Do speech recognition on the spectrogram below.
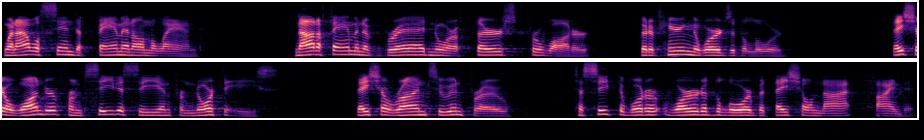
when I will send a famine on the land, not a famine of bread nor of thirst for water, but of hearing the words of the Lord. They shall wander from sea to sea and from north to east. They shall run to and fro to seek the word of the Lord, but they shall not find it.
